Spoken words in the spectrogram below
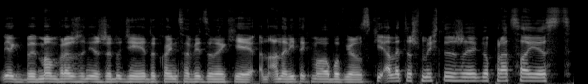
jakby mam wrażenie, że ludzie nie do końca wiedzą, jakie an- analityk ma obowiązki, ale też myślę, że jego praca jest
